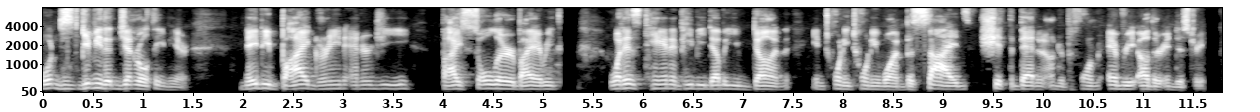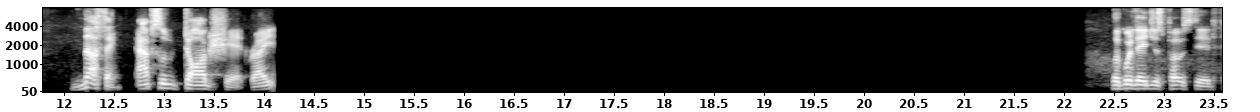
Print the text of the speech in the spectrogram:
Well, just give me the general theme here. Maybe buy green energy, buy solar, buy everything. What has TAN and PBW done in 2021 besides shit the bed and underperform every other industry? Nothing. Absolute dog shit, right? Look what they just posted.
